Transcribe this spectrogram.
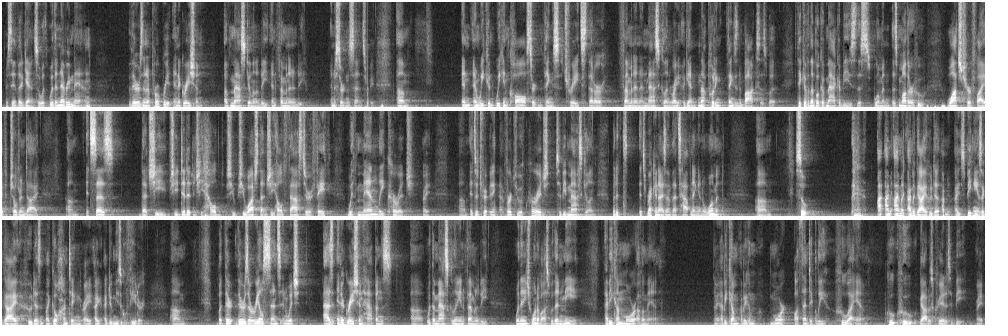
Let me say that again. So, with, within every man, there's an appropriate integration of masculinity and femininity in a certain sense, right? Um, and and we can we can call certain things traits that are feminine and masculine, right? Again, not putting things into boxes, but think of in the book of Maccabees, this woman, this mother who watched her five children die. Um, it says that she she did it and she held she she watched that and she held fast to her faith with manly courage, right? Um, it's attributing that virtue of courage to be masculine, but it's it's recognizing that that's happening in a woman. Um, so I, I'm, I'm, a, I'm a guy who does, I'm I, speaking as a guy who doesn't like go hunting, right? I, I do musical theater. Um, but there, there's a real sense in which, as integration happens uh, with the masculinity and femininity within each one of us, within me, I become more of a man. Right? I, become, I become more authentically who I am, who, who God was created to be, right?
